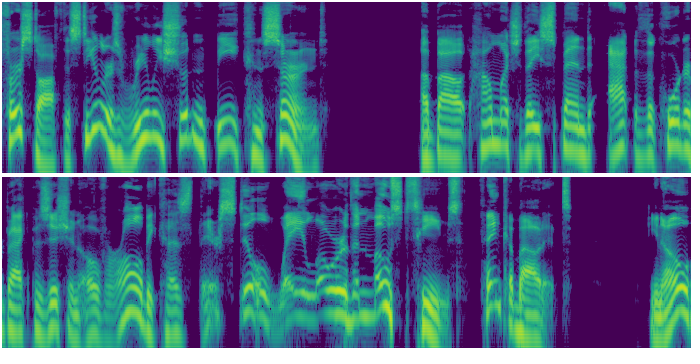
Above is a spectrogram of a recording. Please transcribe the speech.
First off, the Steelers really shouldn't be concerned about how much they spend at the quarterback position overall because they're still way lower than most teams. Think about it. You know,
